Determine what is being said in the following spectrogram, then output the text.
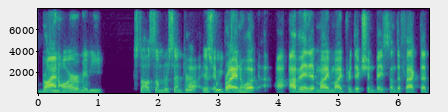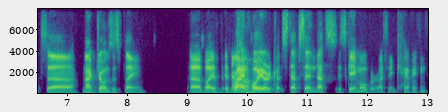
Brian Hoyer maybe starts under center uh, this if, week. If Brian Hoyer, I, I made my my prediction based on the fact that uh, Mac Jones is playing. Uh, but if, if yeah. Brian Hoyer steps in, that's it's game over. I think. I mean,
